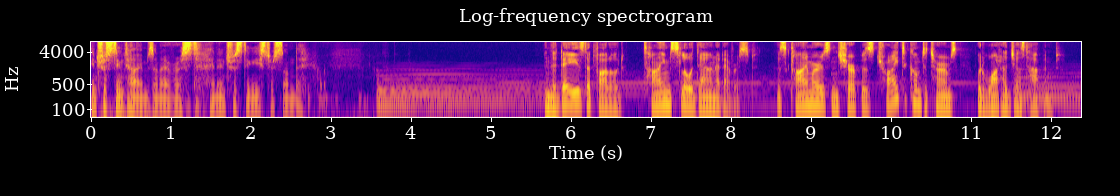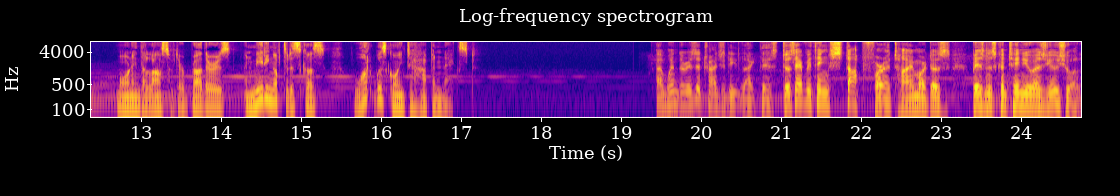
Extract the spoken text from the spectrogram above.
interesting times on Everest, an interesting Easter Sunday. In the days that followed, time slowed down at Everest as climbers and Sherpas tried to come to terms with what had just happened, mourning the loss of their brothers and meeting up to discuss what was going to happen next. And when there is a tragedy like this, does everything stop for a time or does business continue as usual?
